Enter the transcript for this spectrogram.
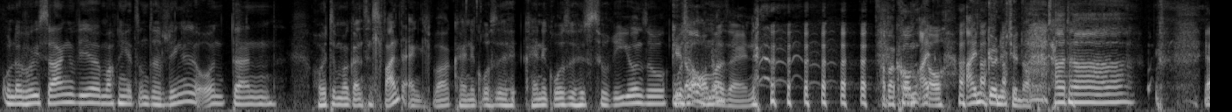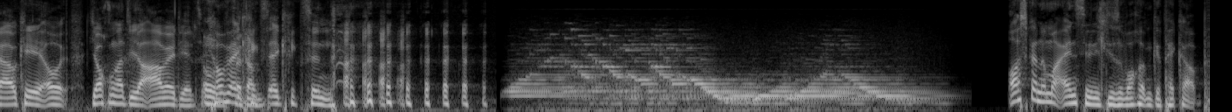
Und da würde ich sagen, wir machen jetzt unser Jingle und dann heute mal ganz entspannt eigentlich war. Keine große, keine große Hysterie und so. Geht Muss ja auch, auch ne? mal sein. Aber komm, Kommt ein, auch. einen gönn ich dir noch. Tada! ja, okay. Oh, Jochen hat wieder Arbeit jetzt. Ich Oh, hoffe, er er kriegt's hin. Oscar Nummer 1, den ich diese Woche im Gepäck habe.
